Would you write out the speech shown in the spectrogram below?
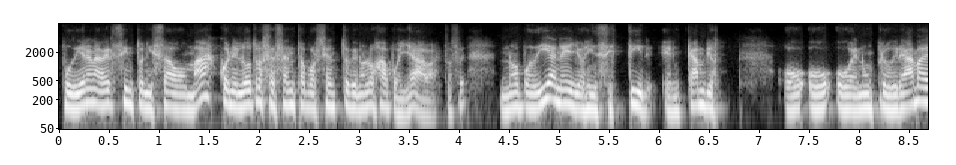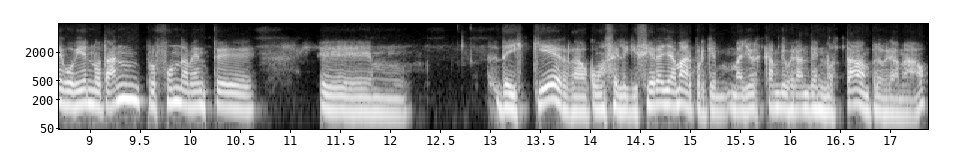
pudieran haber sintonizado más con el otro 60% que no los apoyaba. Entonces, no podían ellos insistir en cambios o, o en un programa de gobierno tan profundamente Em, de izquierda o como se le quisiera llamar, porque mayores cambios grandes no estaban programados,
